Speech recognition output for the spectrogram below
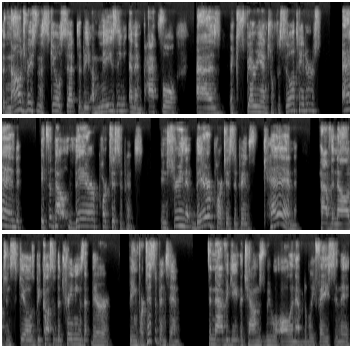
the knowledge base and the skill set to be amazing and impactful as experiential facilitators and it's about their participants, ensuring that their participants can have the knowledge and skills because of the trainings that they're being participants in to navigate the challenges we will all inevitably face in the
